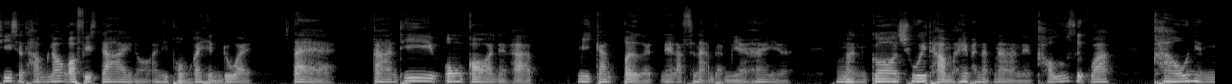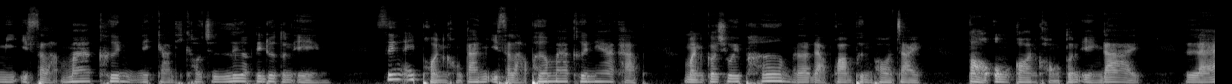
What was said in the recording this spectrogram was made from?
ที่จะทำนอกออฟฟิศได้เนาะ อันนี้ผมก็เห็นด้วย แต่ การที่องค์กรนะครับมีการเปิดในลักษณะแบบนี้ให้อะมันก็ช่วยทำให้พนักงานเนี่ยเขารู้สึกว่าเขาเนี่ยมีอิสระมากขึ้นในการที่เขาจะเลือกได้ด้วยตนเอง ซึ่งไอ้ผลของการมีอิสระเพิ่มมากขึ้นเนี่ยครับมันก็ช่วยเพิ่มระดับความพึงพอใจต่อองค์กรของตนเองได้ และ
